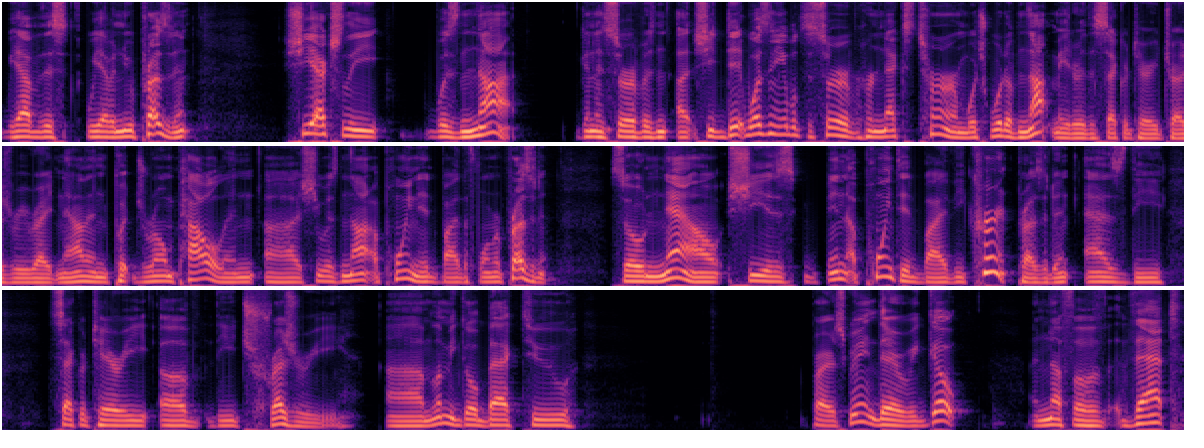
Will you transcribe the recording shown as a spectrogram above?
we have this, we have a new president. She actually was not going to serve as uh, she did wasn't able to serve her next term, which would have not made her the Secretary of Treasury right now, and put Jerome Powell in. Uh, she was not appointed by the former president, so now she has been appointed by the current president as the Secretary of the Treasury. Um, let me go back to prior screen. There we go. Enough of that.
